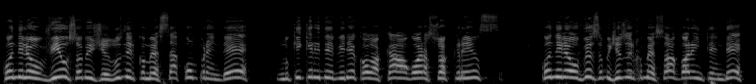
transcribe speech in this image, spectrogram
Quando ele ouviu sobre Jesus, ele começou a compreender no que, que ele deveria colocar agora a sua crença. Quando ele ouviu sobre Jesus, ele começou agora a entender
